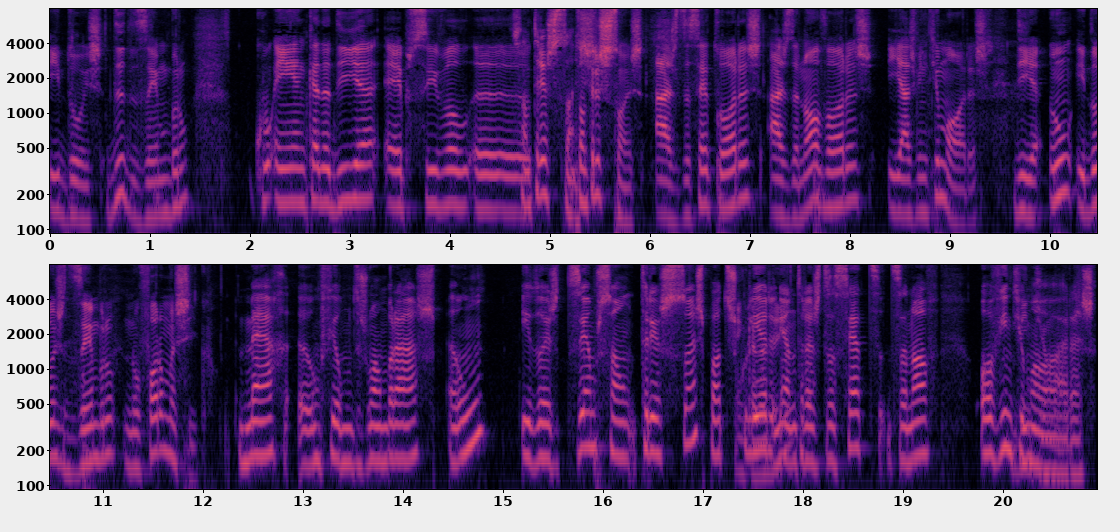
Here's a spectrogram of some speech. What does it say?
e 2 de dezembro em cada dia é possível. Uh, são três sessões. São três sessões. Às 17 horas, às 19 horas e às 21 horas. Dia 1 e 2 de dezembro, no Fórum Machico. Mer, um filme de João Brás, a 1 e 2 de dezembro, são três sessões. Pode escolher entre as 17, 19 ou 21, 21 horas.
